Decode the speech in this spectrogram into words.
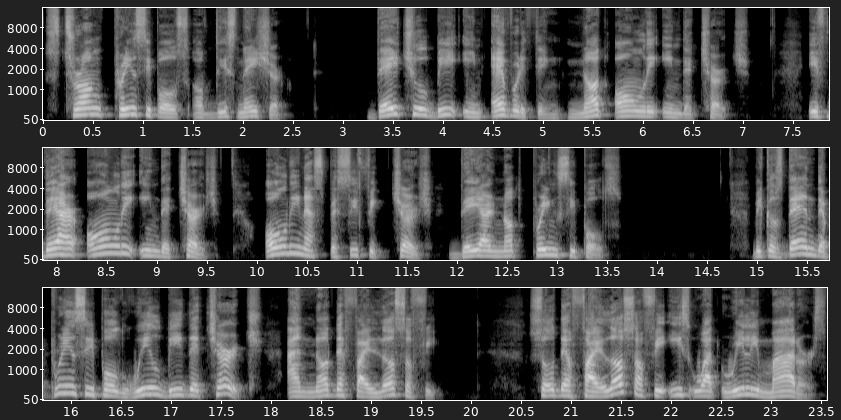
strong principles of this nature, they should be in everything, not only in the church. If they are only in the church, only in a specific church, they are not principles. Because then the principle will be the church and not the philosophy. So the philosophy is what really matters.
